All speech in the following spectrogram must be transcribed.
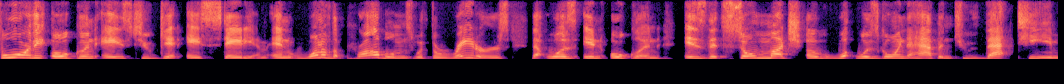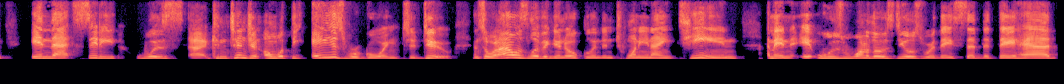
for the Oakland A's to get a stadium. And one of the problems with the Raiders that was in Oakland is that so much of what was going to happen to that team in that city was uh, contingent on what the A's were going to do. And so when I was living in Oakland in 2019, I mean, it was one of those deals where they said that they had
